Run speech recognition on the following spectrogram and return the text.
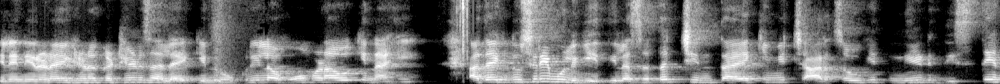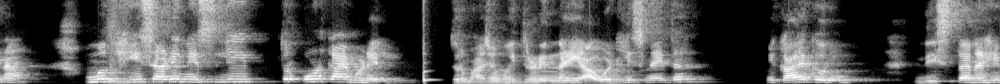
तिला निर्णय घेणं कठीण झालंय की नोकरीला हो म्हणावं की नाही? आता एक दुसरी मुलगी तिला सतत चिंता आहे की मी चार चौघीत नीट दिसते ना? मग ही साडी नेसली तर कोण काय म्हणेल? जर माझ्या मैत्रिणींनाही आवडलीच नाही तर मी काय करू? दिसतानाही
